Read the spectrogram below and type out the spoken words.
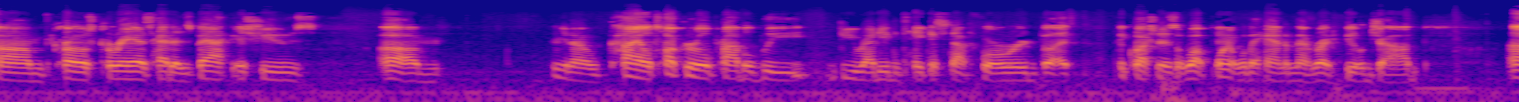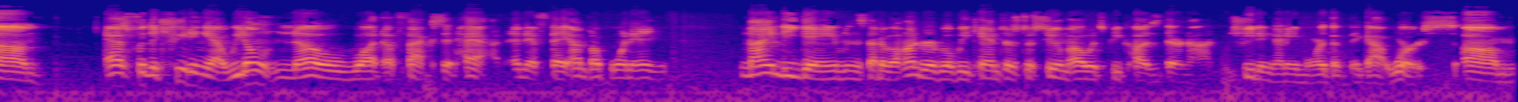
Um, Carlos Correa's had his back issues. Um, you know, Kyle Tucker will probably be ready to take a step forward, but the question is at what point will they hand him that right field job? Um, as for the cheating, yeah, we don't know what effects it had. And if they end up winning 90 games instead of 100, well, we can't just assume, oh, it's because they're not cheating anymore that they got worse. Um,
